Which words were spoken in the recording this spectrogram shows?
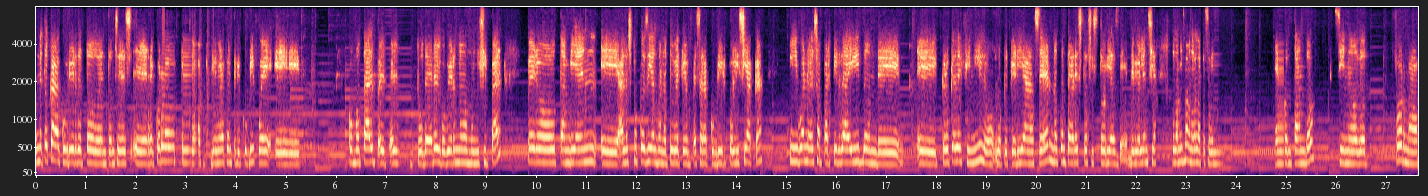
me tocaba cubrir de todo. Entonces, eh, recuerdo que la primera fuente que cubrí fue eh, como tal el, poder, el gobierno municipal, pero también eh, a los pocos días, bueno, tuve que empezar a cubrir policíaca. Y bueno, es a partir de ahí donde eh, creo que definí lo, lo, que quería hacer, no contar estas historias de, violencia de la misma manera en la que se venían contando, sino de forma,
